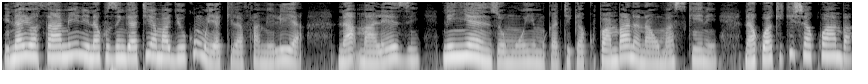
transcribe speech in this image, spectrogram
inayothamini na kuzingatia majukumu ya kila familia na malezi ni nyenzo muhimu katika kupambana na umaskini na kuhakikisha kwamba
